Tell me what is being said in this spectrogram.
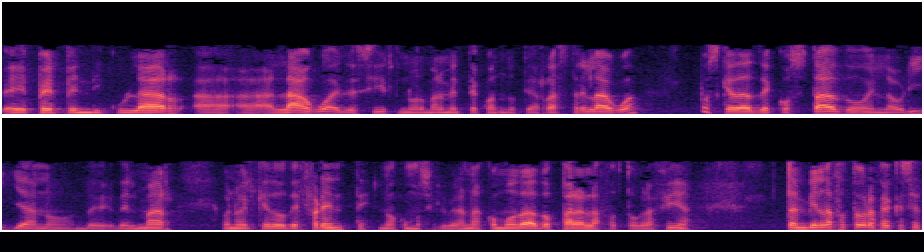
eh, perpendicular al agua, es decir, normalmente cuando te arrastra el agua, pues quedas de costado en la orilla, ¿no? De, del mar. Bueno, él quedó de frente, ¿no? Como si lo hubieran acomodado para la fotografía. También la fotografía que se,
